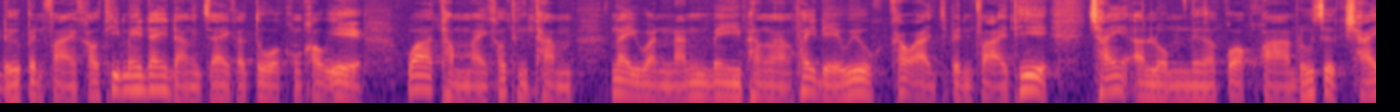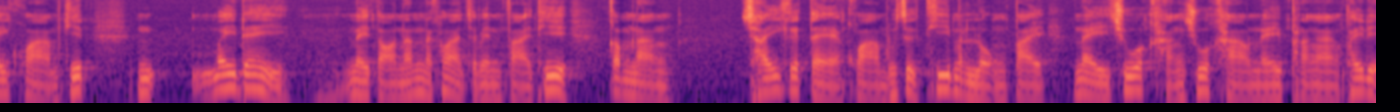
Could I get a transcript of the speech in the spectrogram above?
หรือเป็นฝ่ายเขาที่ไม่ได้ดั่งใจกับตัวของเขาเอง ว่าทำไมเขาถึงทำในวันนั้นมีพลังไพ่เดวิลเขาอาจจะเป็นฝ่ายที่ใช้อารมณ์เหนือกว่าความรู้สึกใช้ความคิดไม่ได้ในตอนนั้นนะเขาอาจจะเป็นฝ่ายที่กำลัง ใช้แต่ความรู้สึกที่มันหลงไปในชั่วครั้งชั่วคราวในพลังงานไพ่เด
